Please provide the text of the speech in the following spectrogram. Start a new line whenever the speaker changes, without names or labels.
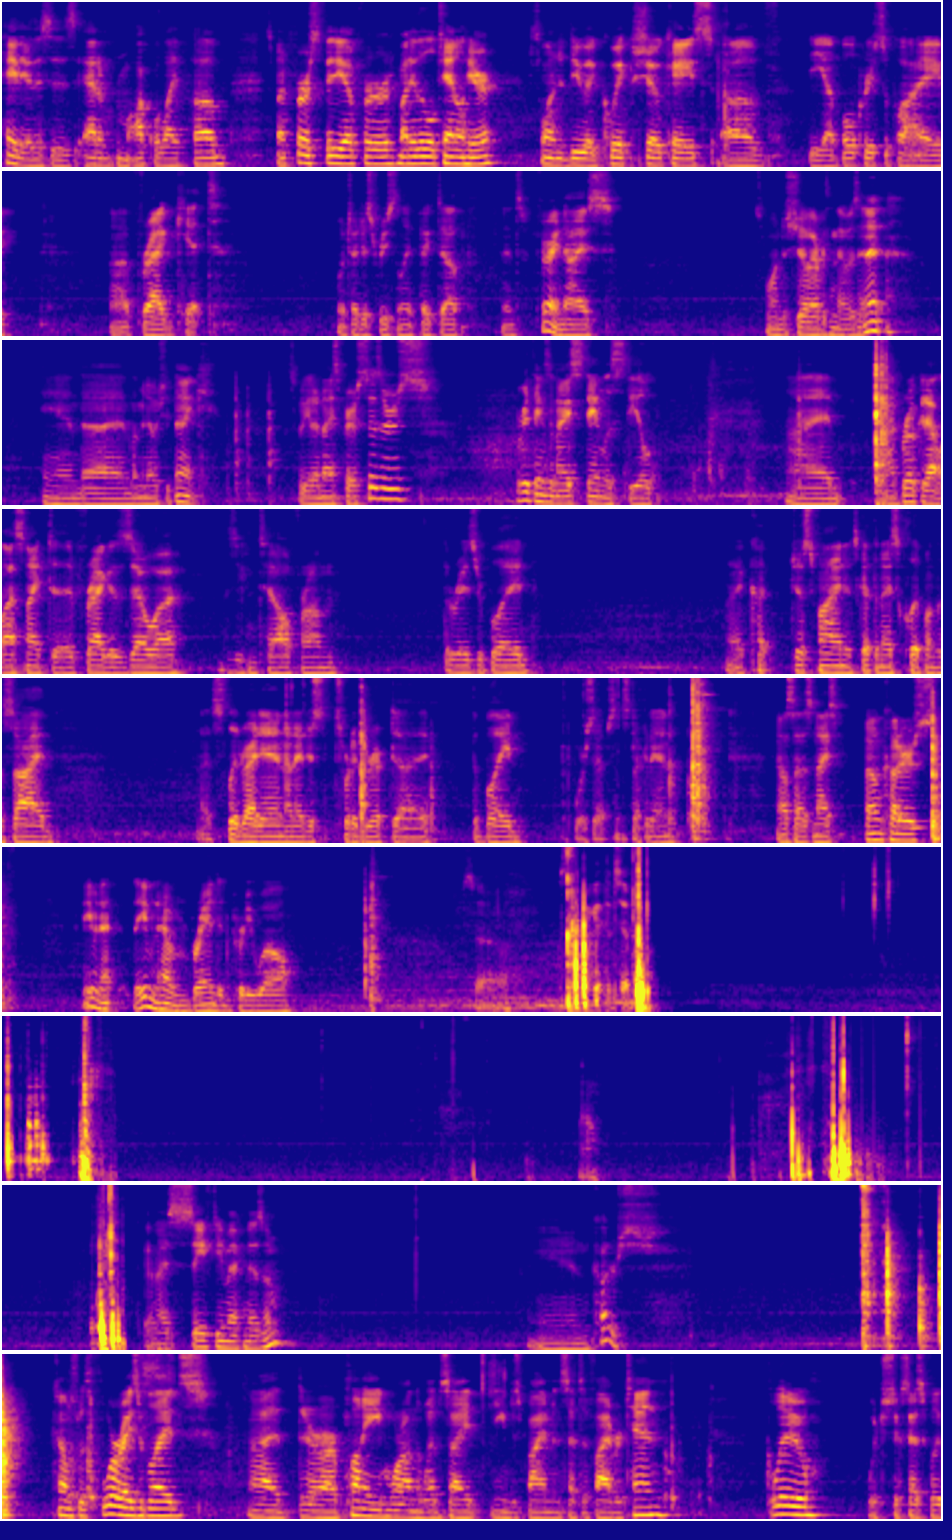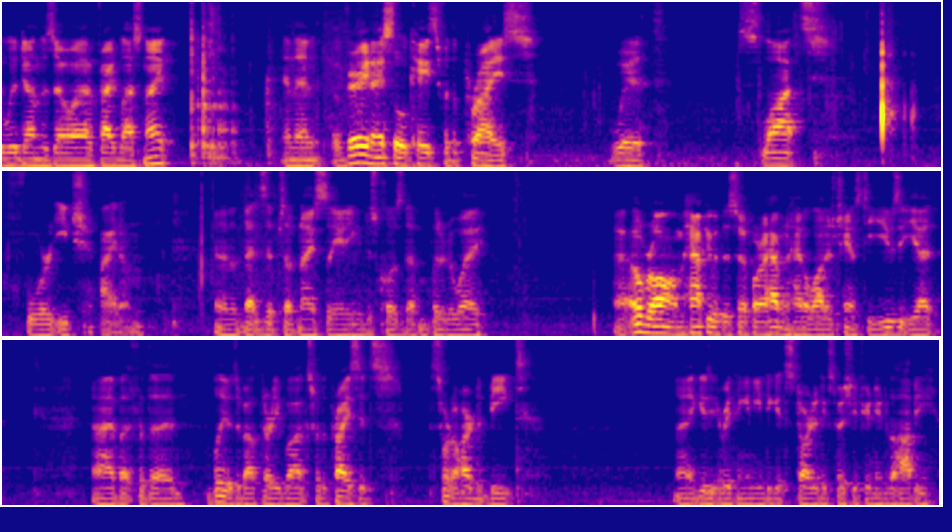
Hey there, this is Adam from Aqualife Hub. It's my first video for my little channel here. Just wanted to do a quick showcase of the uh, Bulk Reef Supply uh, frag kit, which I just recently picked up. It's very nice. Just wanted to show everything that was in it, and uh, let me know what you think. So we got a nice pair of scissors. Everything's a nice stainless steel. Uh, broke it out last night to frag a Zoa, as you can tell from the razor blade. I cut just fine. It's got the nice clip on the side. It slid right in, and I just sort of gripped uh, the blade, the forceps, and stuck it in. It also has nice bone cutters. They even they even have them branded pretty well. So, let's see if I get the tip nice safety mechanism. And cutters. Comes with four razor blades. Uh, there are plenty more on the website. You can just buy them in sets of five or ten. Glue, which successfully glued down the Zoa I fried last night. And then a very nice little case for the price with slots for each item. And that zips up nicely and you can just close it up and put it away. Uh, overall, I'm happy with it so far. I haven't had a lot of chance to use it yet. Uh, but for the, I believe it's about 30 bucks. For the price, it's sort of hard to beat. And it gives you everything you need to get started, especially if you're new to the hobby.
